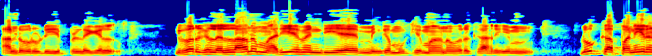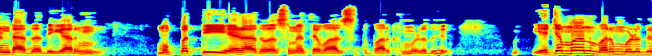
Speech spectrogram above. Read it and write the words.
ஆண்டவருடைய பிள்ளைகள் இவர்கள் எல்லாரும் அறிய வேண்டிய மிக முக்கியமான ஒரு காரியம் லூக்கா பனிரெண்டாவது அதிகாரம் முப்பத்தி ஏழாவது வசனத்தை வாசித்து பார்க்கும் பொழுது எஜமான் வரும் பொழுது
